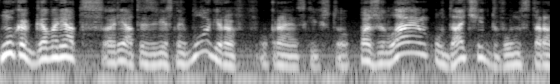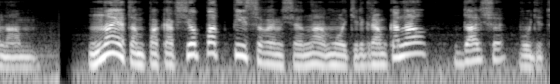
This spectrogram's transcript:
Ну, как говорят ряд известных блогеров украинских, что пожелаем удачи двум сторонам. На этом пока все. Подписываемся на мой телеграм-канал. Дальше будет.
